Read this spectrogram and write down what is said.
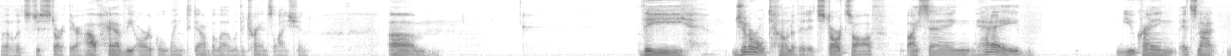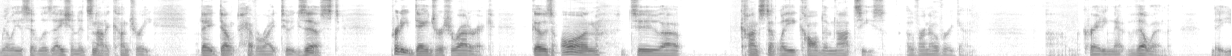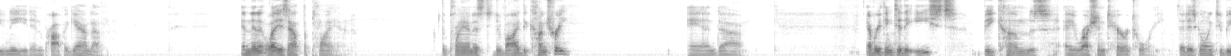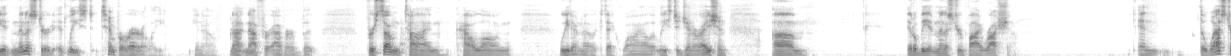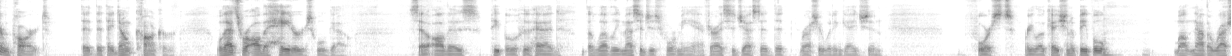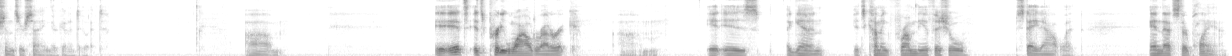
Well, let's just start there. I'll have the article linked down below with the translation. Um, the general tone of it, it starts off by saying, hey, Ukraine, it's not really a civilization, it's not a country. They don't have a right to exist. Pretty dangerous rhetoric. Goes on to uh, constantly call them Nazis over and over again, um, creating that villain that you need in propaganda. And then it lays out the plan. The plan is to divide the country and uh, everything to the east becomes a Russian territory that is going to be administered, at least temporarily, you know, not, not forever, but for some time, how long, we don't know, it could take a while, at least a generation, um, it'll be administered by Russia. And the western part that, that they don't conquer, well, that's where all the haters will go. So all those people who had the lovely messages for me after I suggested that Russia would engage in forced relocation of people, well, now the Russians are saying they're going to do it. Um, it, it's it's pretty wild rhetoric. Um, it is again, it's coming from the official state outlet, and that's their plan.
